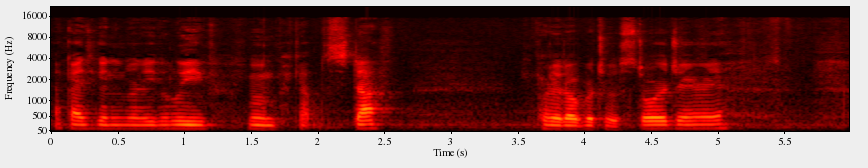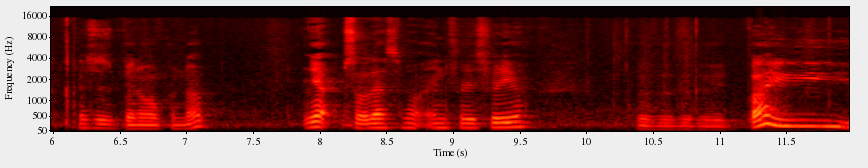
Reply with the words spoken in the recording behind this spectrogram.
That guy's getting ready to leave. And pick up the stuff. Put it over to a storage area. This has been opened up. Yep, so that's about it for this video. Bye.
